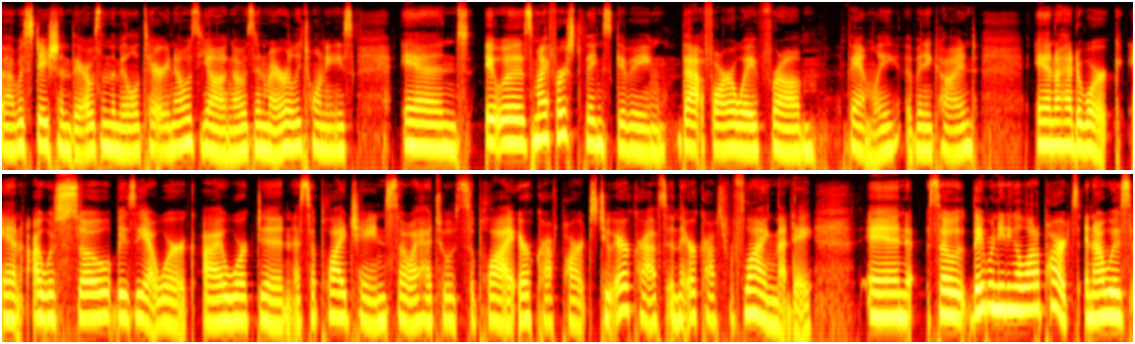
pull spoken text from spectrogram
I was stationed there. I was in the military and I was young. I was in my early 20s. And it was my first Thanksgiving that far away from family of any kind. And I had to work. And I was so busy at work. I worked in a supply chain. So I had to supply aircraft parts to aircrafts, and the aircrafts were flying that day. And so they were needing a lot of parts. And I was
